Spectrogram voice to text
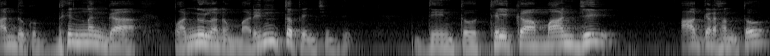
అందుకు భిన్నంగా పన్నులను మరింత పెంచింది. దీంతో తిల్కా మాంజీ ఆగ్రహంతో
